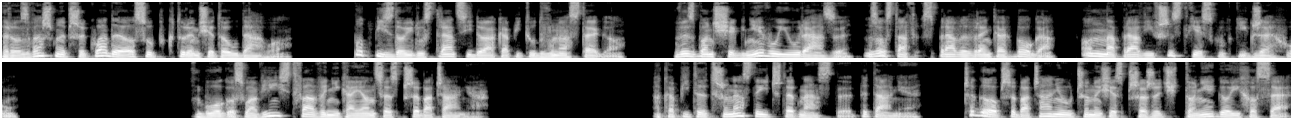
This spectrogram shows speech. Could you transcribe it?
Rozważmy przykłady osób, którym się to udało. Podpis do ilustracji do akapitu 12. Wyzbądź się gniewu i urazy, zostaw sprawy w rękach Boga, On naprawi wszystkie skutki grzechu. Błogosławieństwa wynikające z przebaczania. Akapity 13 i 14. Pytanie czego o przebaczaniu uczymy się sprzeżyć Toniego i Jose.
